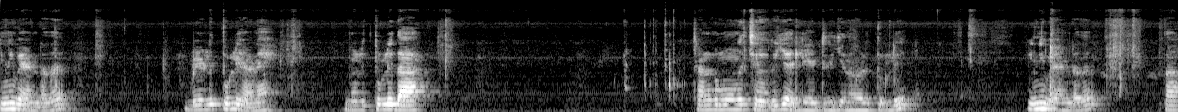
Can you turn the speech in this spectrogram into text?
ഇനി വേണ്ടത് വെളുത്തുള്ളിയാണേ. വെളുത്തുള്ളി ഇതാ. രണ്ട് മൂന്ന് ചെറിയ അല്ലിയായിട്ടിരിക്കുന്ന വെളുത്തുള്ളി. ഇനി വേണ്ടത് ഇതാ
